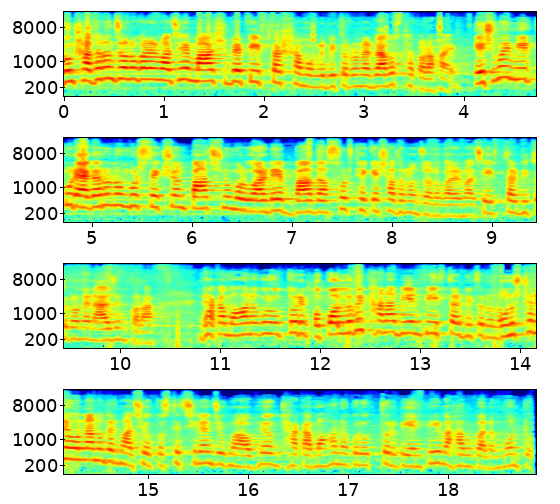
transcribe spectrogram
এবং সাধারণ জনগণের মাঝে মাসব্যাপী ইফতার সামগ্রী বিতরণের ব্যবস্থা করা হয়। এ সময় মিরপুর এগারো নম্বর সেকশন পাঁচ নম্বর ওয়ার্ডে বাদ আসর থেকে সাধারণ জনগণের মাঝে ইফতার বিতরণের আয়োজন করা ঢাকা মহানগর উত্তরে ও পল্লবী থানা বিএনপি ইফতার বিতরণ অনুষ্ঠানে অন্যান্যদের মাঝে উপস্থিত ছিলেন যুগ্ম আহ্বায়ক ঢাকা মহানগর উত্তর বিএনপি মাহবুব আলম মন্টু।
